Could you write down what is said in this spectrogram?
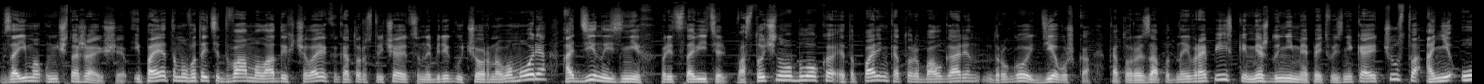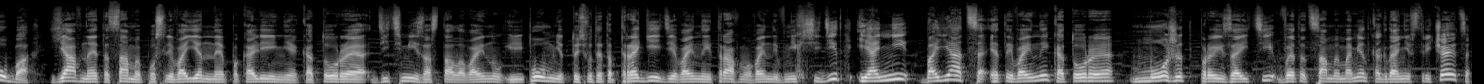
взаимоуничтожающая. И поэтому вот эти два молодых человека, которые встречаются на берегу Черного моря, моря. Один из них представитель Восточного блока, это парень, который болгарин, другой девушка, которая западноевропейская. Между ними опять возникает чувство. Они оба явно это самое послевоенное поколение, которое детьми застало войну и помнит, то есть вот эта трагедия войны и травма войны в них сидит, и они боятся этой войны, которая может произойти в этот самый момент, когда они встречаются,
